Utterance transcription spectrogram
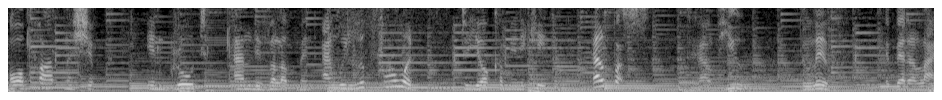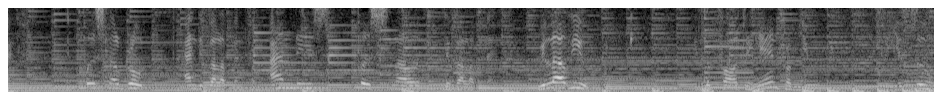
our partnership in growth and development, and we look forward to your communicating. Help us to help you to live a better life in personal growth and development from Andy's Personal Development. We love you. We look forward to hearing from you. See you soon.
